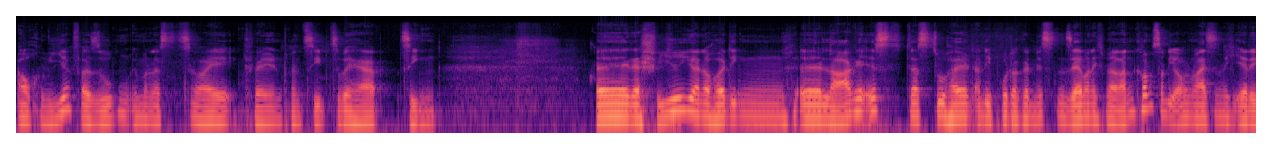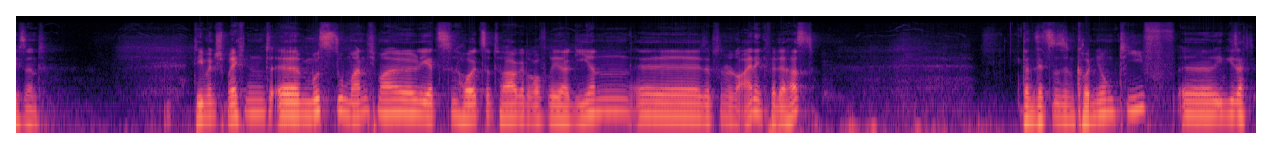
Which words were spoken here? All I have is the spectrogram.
Auch wir versuchen immer das Zwei-Quellen-Prinzip zu beherzigen. Äh, das Schwierige an der heutigen äh, Lage ist, dass du halt an die Protagonisten selber nicht mehr rankommst und die auch meistens nicht ehrlich sind. Dementsprechend äh, musst du manchmal jetzt heutzutage darauf reagieren, äh, selbst wenn du nur eine Quelle hast. Dann setzt du es in Konjunktiv. Äh, wie gesagt,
